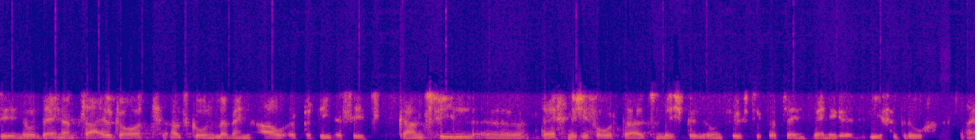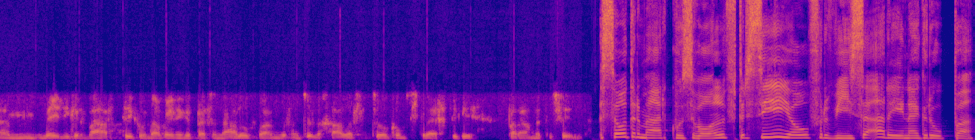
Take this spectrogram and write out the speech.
sie nur dann ans Seil geht als Gondel, wenn auch jemand drin sitzt. Ganz viele äh, technische Vorteile, zum Beispiel rund 50 Prozent weniger Energieverbrauch, ähm, weniger Wartung und auch weniger Personalaufwand, was natürlich alles zukunftsträchtige Parameter sind. So der Markus Wolf, der CEO für Wiese Arena Gruppe.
